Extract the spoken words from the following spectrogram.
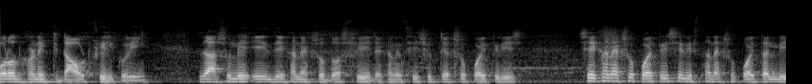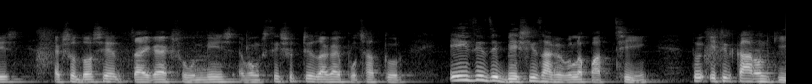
বড় ধরনের একটি ডাউট ফিল করি। যে আসলে এই যে এখানে একশো দশ ফিট এখানে ছেষট্টি, একশো পঁয়ত্রিশ সেখানে একশো পঁয়ত্রিশের স্থানে একশো পঁয়তাল্লিশ, একশো দশের জায়গায় একশো উনিশ এবং ছেষট্টির জায়গায় পঁচাত্তর। এই যে যে বেশি জায়গাগুলো পাচ্ছি, তো এটির কারণ কি?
